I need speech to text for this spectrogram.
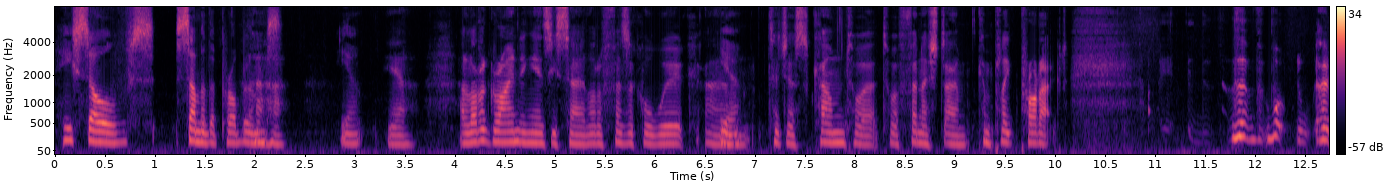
he solves some of the problems. Uh-huh. Yeah. Yeah. A lot of grinding, as you say, a lot of physical work um, yeah. to just come to a to a finished, um, complete product. The, what, uh,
